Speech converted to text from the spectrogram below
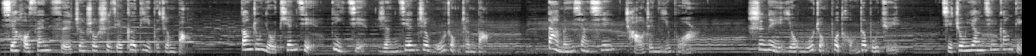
先后三次征收世界各地的珍宝，当中有天界、地界、人间之五种珍宝。大门向西，朝着尼泊尔。室内有五种不同的布局，其中央金刚顶。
